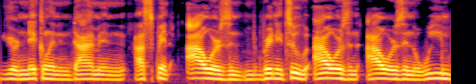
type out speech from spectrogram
you're nickeling and diming. I spent hours and Brittany too, hours and hours in the wee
